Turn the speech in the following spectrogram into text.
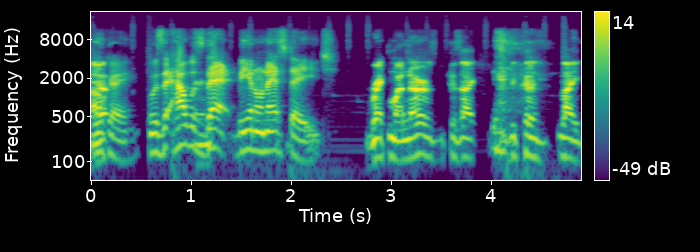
Yeah. Okay. Was it how was that being on that stage? Wreck my nerves because I because like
